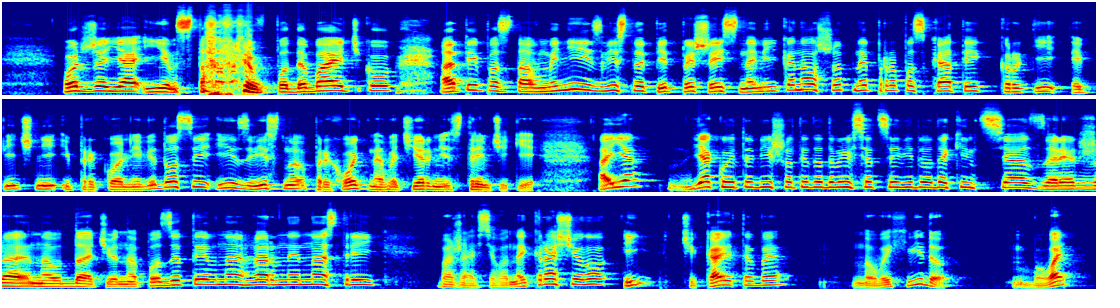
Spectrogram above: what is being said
Отже, я їм ставлю вподобайку, а ти постав мені і, звісно, підпишись на мій канал, щоб не пропускати круті, епічні і прикольні відоси. І, звісно, приходь на вечірні стрімчики. А я дякую тобі, що ти додивився це відео до кінця. Заряджаю на удачу, на позитив, на гарний настрій. Бажаю всього найкращого і чекаю тебе нових відео. Бувай!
